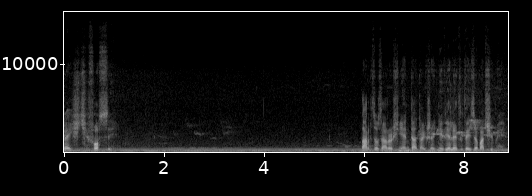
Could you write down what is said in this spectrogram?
Część fosy. Bardzo zarośnięta, także niewiele tutaj zobaczymy.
